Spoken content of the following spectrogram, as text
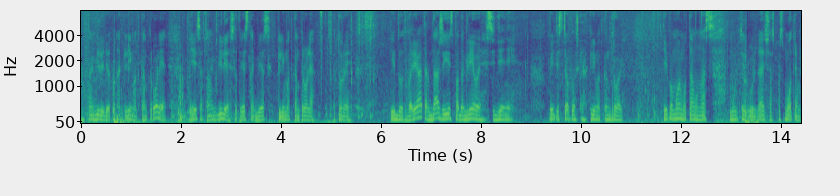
Автомобиль идет на климат-контроле. Есть автомобили, соответственно, без климат-контроля, которые идут. Вариатор. Даже есть подогревы сидений. Видите, стеклышко, климат-контроль. И, по-моему, там у нас мультируль, да, сейчас посмотрим.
